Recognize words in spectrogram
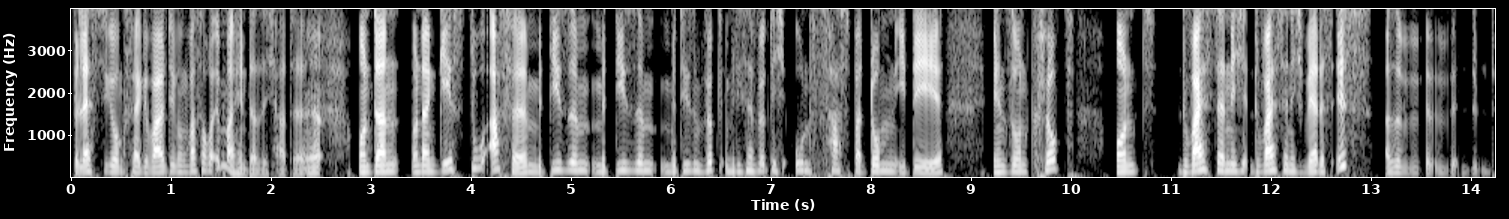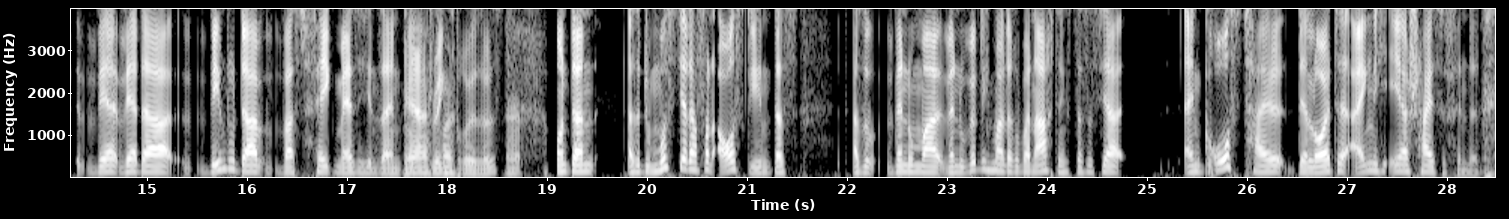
Belästigung, Vergewaltigung, was auch immer hinter sich hatte. Ja. Und dann, und dann gehst du Affe mit diesem, mit diesem, mit diesem wirklich, mit dieser wirklich unfassbar dummen Idee in so einen Club und du weißt ja nicht, du weißt ja nicht, wer das ist. Also wer, wer da, wem du da was fake-mäßig in seinen Dr- Ja, Drink voll. bröselst. Ja. Und dann, also du musst ja davon ausgehen, dass, also wenn du mal, wenn du wirklich mal darüber nachdenkst, dass es ja ein Großteil der Leute eigentlich eher scheiße findet.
